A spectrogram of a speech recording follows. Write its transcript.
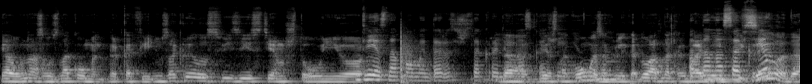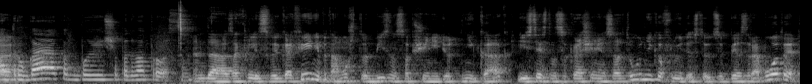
Я, у нас вот знакомая, например, кофейню закрыла в связи с тем, что у нее... Две знакомые даже закрыли у Да, нас две кофейни. знакомые закрыли, ну, одна как бы Одна одни на совсем, прикрыла, да. а другая как бы еще под вопросом. Да, закрыли свои кофейни, потому что бизнес вообще не идет никак. Естественно, сокращение сотрудников, люди остаются без работы.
